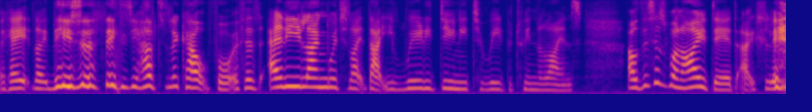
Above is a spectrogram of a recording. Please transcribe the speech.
Okay, like these are the things you have to look out for. If there's any language like that, you really do need to read between the lines. Oh, this is one I did actually.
